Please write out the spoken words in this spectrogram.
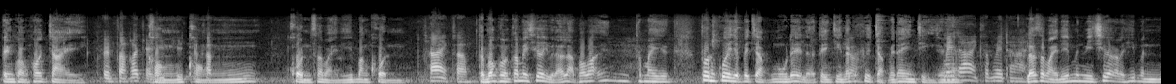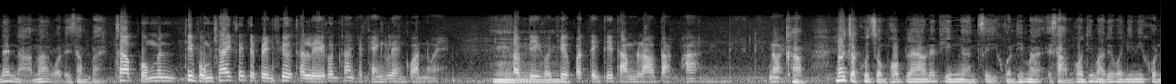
เป็นความเข้าใจเป็นฟังเข้าใจของผิดขอนะครังบ คนสมัยนี้บางคน ใช่ครับ แต่บางคนก็ไม่เชื่ออยู่แล้วแหละเพราะว่าเอ๊ะทำไมต้นกล้วยจะไปจับงูได้เหรอแต่จริงๆแล้วก็คือจับไม่ได้จริงๆใช่ไหมไม่ได้ครับไม่ได้ แล้วสมัยนี้มันมีเชือกอะไรที่มันแน่นหนามากกว่าได้วยซ้ำไป ครับผมมันที่ผมใช้ก็จะเป็นเชือกทะเลค่อนข้างจะแข็งแรงกว่าหน่อยอืม ทำดีกว่าเชือกพลาสติกที่ทำราวตากผ้าหน่อย ครับ นอกจากคุณสมภพแล้วเนี่ยทีมงานสี่คนที่มาสามคนที่มาด้วยวันนี้มีคน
